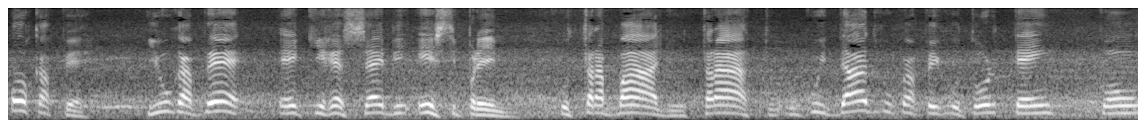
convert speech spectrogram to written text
o café. E o café é que recebe este prêmio. O trabalho, o trato, o cuidado que o cafeicultor tem com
